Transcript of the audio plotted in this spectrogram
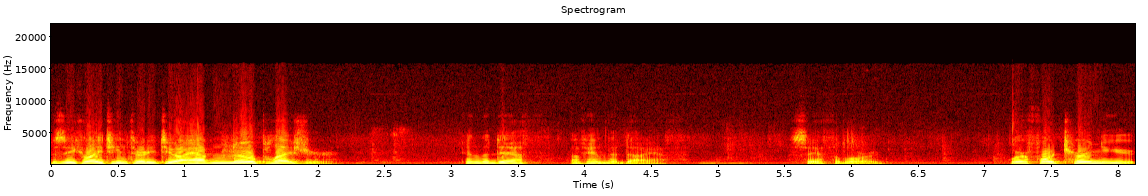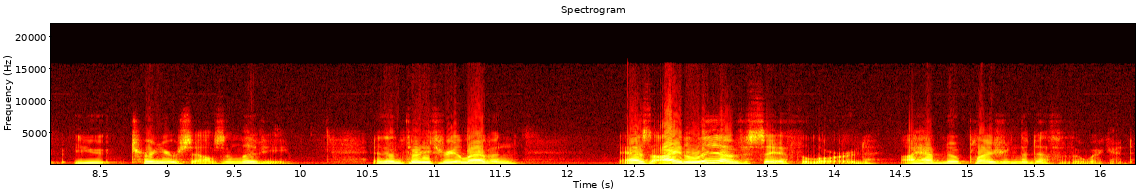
Ezekiel 18:32, I have no pleasure in the death of him that dieth, saith the Lord. Wherefore turn you, you turn yourselves and live ye. And then 33:11, as I live, saith the Lord, I have no pleasure in the death of the wicked.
